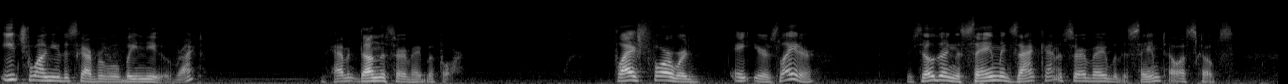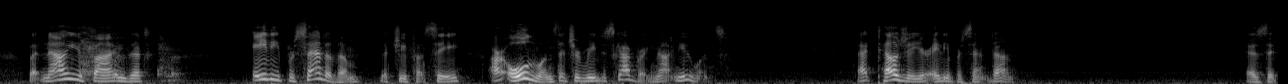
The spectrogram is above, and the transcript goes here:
Each one you discover will be new, right? You haven't done the survey before. Flash forward eight years later, you're still doing the same exact kind of survey with the same telescopes, but now you find that 80% of them that you see are old ones that you're rediscovering, not new ones. That tells you you're 80% done. As it,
